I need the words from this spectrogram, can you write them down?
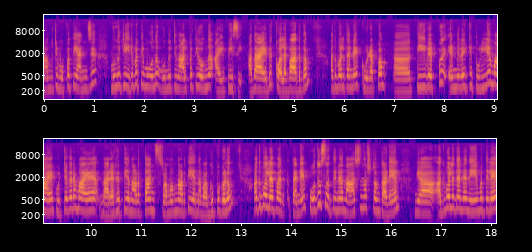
നാനൂറ്റി മുപ്പത്തി അഞ്ച് മുന്നൂറ്റി ഇരുപത്തി മൂന്ന് മുന്നൂറ്റി നാൽപ്പത്തി ഒന്ന് ഐ പി സി അതായത് കൊലപാതകം അതുപോലെ തന്നെ കുഴപ്പം തീവെപ്പ് എന്നിവയ്ക്ക് തുല്യമായ കുറ്റകരമായ നരഹത്യ നടത്താൻ ശ്രമം നടത്തി എന്ന വകുപ്പുകളും അതുപോലെ തന്നെ പൊതുസ്വത്തിന് നാശനഷ്ടം തടയൽ അതുപോലെ തന്നെ നിയമത്തിലെ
